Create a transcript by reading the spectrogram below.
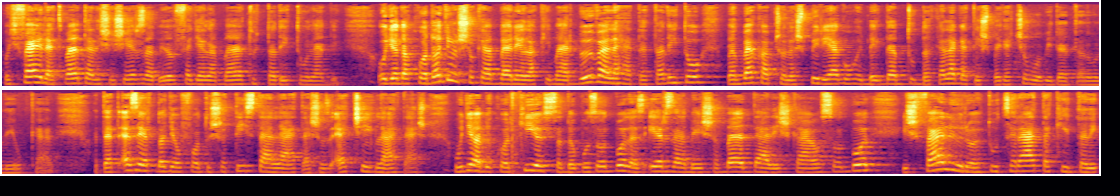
hogy fejlett mentális és érzelmi önfegyelemmel tud tanító lenni. Ugyanakkor nagyon sok ember él, aki már bőven lehetne tanító, meg bekapcsol a spiriágó, hogy még nem tudnak eleget, és még egy csomó mindent tanulniuk kell. Tehát ezért nagyon fontos a tisztánlátás, az egységlátás. Ugye, amikor kijössz a dobozodból, az érzelmi és a mentális káoszodból, és felülről tudsz rátekinteni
